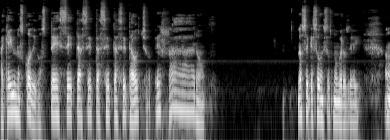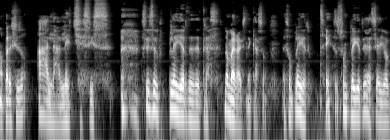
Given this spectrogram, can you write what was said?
Aquí hay unos códigos TZZZZ8. Es raro. No sé qué son esos números de ahí. Han aparecido a la leche. Si es, si es el player de detrás. No me hagáis ni caso. Es un player. Sí, es un player. Ya decía yo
